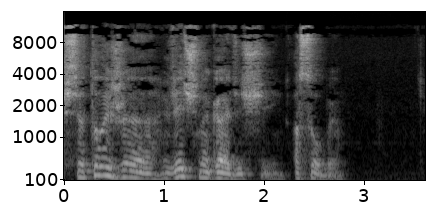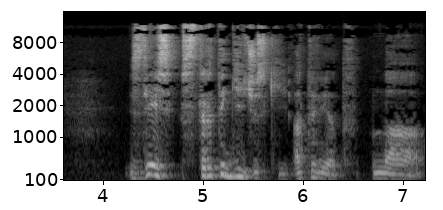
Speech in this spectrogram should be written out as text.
все той же вечно гадящей особы. Здесь стратегический ответ на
